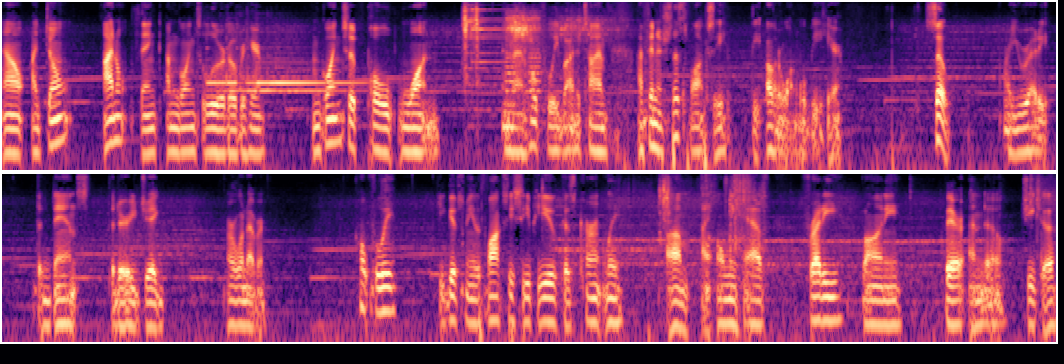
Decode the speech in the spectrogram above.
Now, I don't, I don't think I'm going to lure it over here. I'm going to pull one, and then hopefully by the time I finish this Foxy, the other one will be here. So, are you ready? The dance, the dirty jig, or whatever. Hopefully, he gives me the Foxy CPU, because currently, um, I only have Freddy, Bonnie, Bare Endo, Chica,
